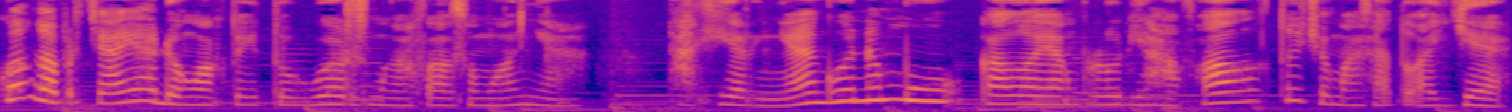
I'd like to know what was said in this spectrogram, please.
gue nggak percaya dong waktu itu gue harus menghafal semuanya. Akhirnya gue nemu kalau yang perlu dihafal tuh cuma satu aja,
